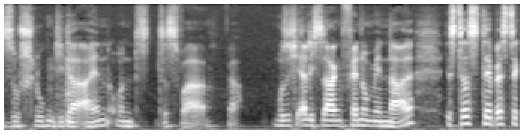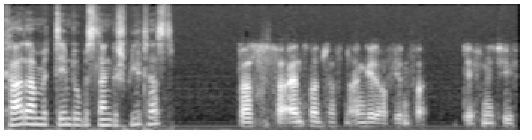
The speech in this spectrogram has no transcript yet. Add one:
So schlugen die da ein und das war, ja, muss ich ehrlich sagen, phänomenal. Ist das der beste Kader, mit dem du bislang gespielt hast? Was Vereinsmannschaften angeht, auf jeden Fall. Definitiv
